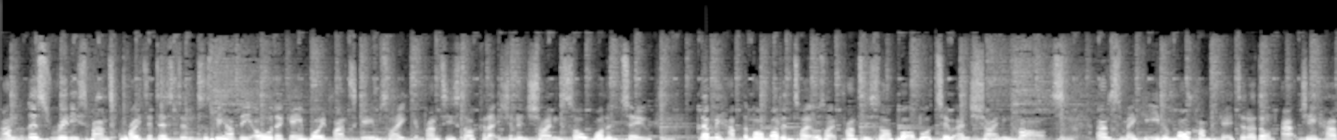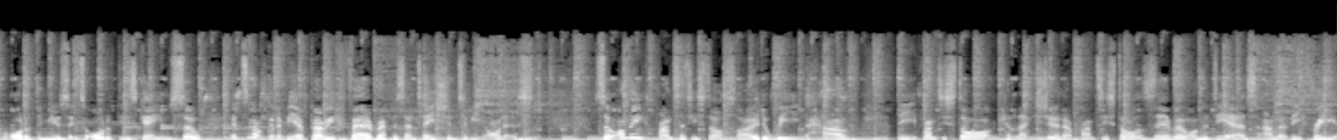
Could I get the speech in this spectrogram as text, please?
And this really spans quite a distance as we have the older Game Boy Advance games like Phantasy Star Collection and Shining Soul 1 and 2. Then we have the more modern titles like Phantasy Star Portable 2 and Shining Hearts. And to make it even more complicated, I don't actually have all of the music to all of these games, so it's not going to be a very fair representation to be honest. So on the Phantasy Star side, we have the Phantasy Star Collection, Phantasy Star Zero on the DS, and the three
